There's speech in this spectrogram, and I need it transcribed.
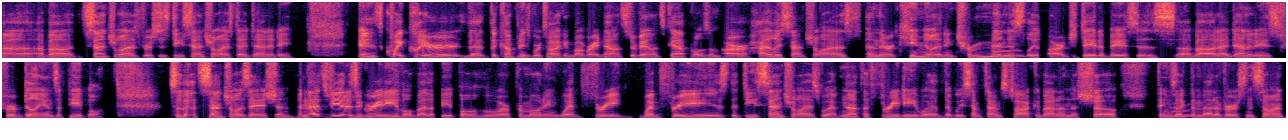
uh, about centralized versus decentralized identity. And it's quite clear that the companies we're talking about right now in surveillance capitalism are highly centralized and they're accumulating tremendously mm. large databases about identities for billions of people. So that's centralization. And that's viewed as a great evil by the people who are promoting Web3. Web3 is the decentralized web, not the 3D web that we sometimes talk about on the show, things mm. like the mm. metaverse and so on,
